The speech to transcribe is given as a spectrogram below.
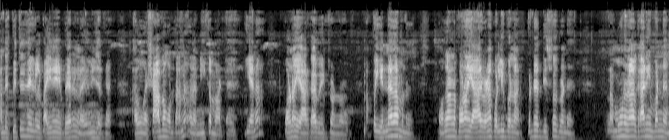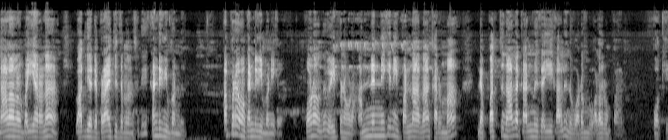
அந்த பித்ரு பதினேழு பேரை நான் எழுந்திருக்கேன் அவங்க சாபம் கொடுத்தாங்கன்னா அதை நீக்க மாட்டேன். ஏன்னா பணம் யாருக்காக வெயிட் பண்ணணும். அப்போ என்ன தான் பண்ணுறது? முதல் நாள் பணம் யார் வேணால் கொல்லி போடலாம். பட் டிஸ்போஸ் பண்ணு நான் மூணு நாள் காரியம் பண்ணு. நாலாம் நாள் பையனா வாத்தியார்ட்ட பிராயச்சித்தம் சொல்லி கண்டினியூ பண்ணு. அப்புறம் அவன் கண்டினியூ பண்ணிக்கலாம். போனால் வந்து வெயிட் பண்ணக்கூடாது. அன்னன்னைக்கு நீ பண்ணாதான் கர்மா இந்த பத்து நாளில் கண் கை கால் இந்த உடம்பு வளரும் பாரு. ஓகே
